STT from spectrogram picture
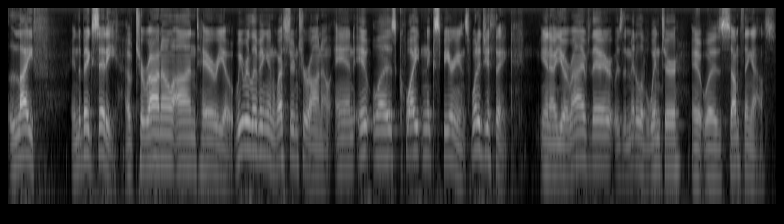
life in the big city of Toronto, Ontario. We were living in Western Toronto and it was quite an experience. What did you think? You know, you arrived there, it was the middle of winter, it was something else.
